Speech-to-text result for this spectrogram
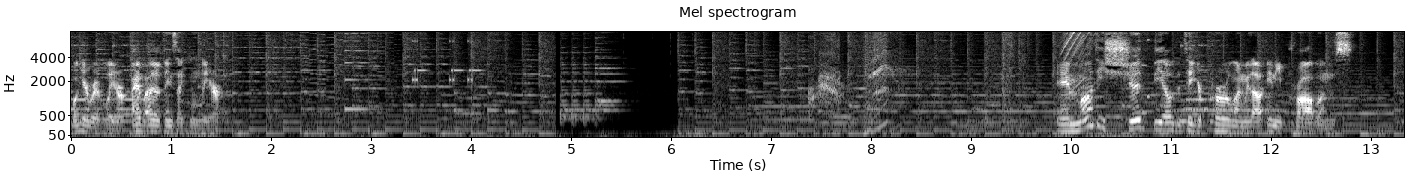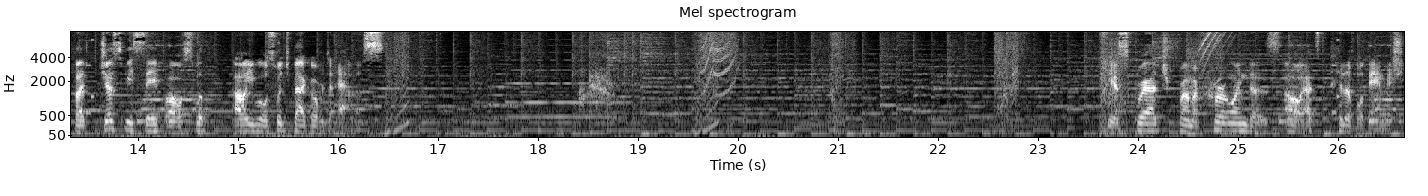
we'll get rid of Leer. I have other things I can Leer. And Monty should be able to take a Purrloin without any problems. But just to be safe, I'll, swip, I will switch back over to Atlas. A scratch from a Purrloin does... Oh, that's pitiful damage.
